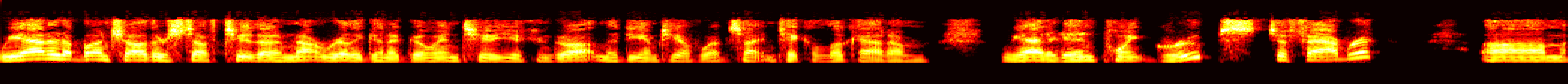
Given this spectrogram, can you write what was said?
We added a bunch of other stuff too that I'm not really going to go into. You can go out on the DMTF website and take a look at them. We added endpoint groups to Fabric. Um,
